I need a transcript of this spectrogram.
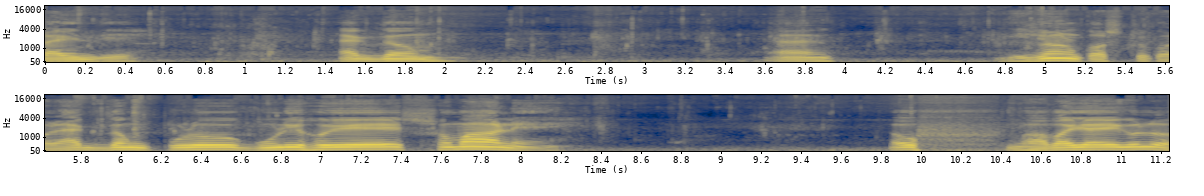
লাইন দিয়ে। একদম ভীষণ কষ্টকর। একদম পুরো গুঁড়ি হয়ে সমানে। ওফ ভাবা যায় এগুলো?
